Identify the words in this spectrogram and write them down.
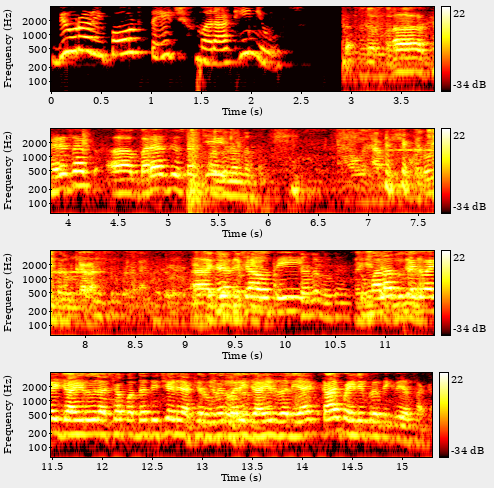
ब्युरो रिपोर्ट तेज मराठी न्यूज. खैरे साहेब बऱ्याच दिवसांची चर्चा होती. तुम्हालाच उमेदवारी जाहीर होईल अशा पद्धतीची आणि अखेर उमेदवारी जाहीर झाली आहे. काय पहिली प्रतिक्रिया सांगा?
